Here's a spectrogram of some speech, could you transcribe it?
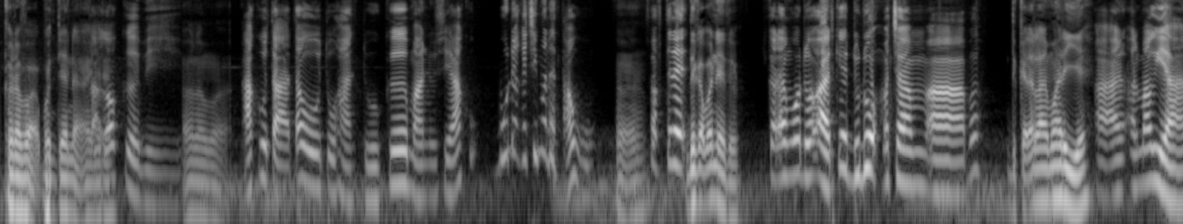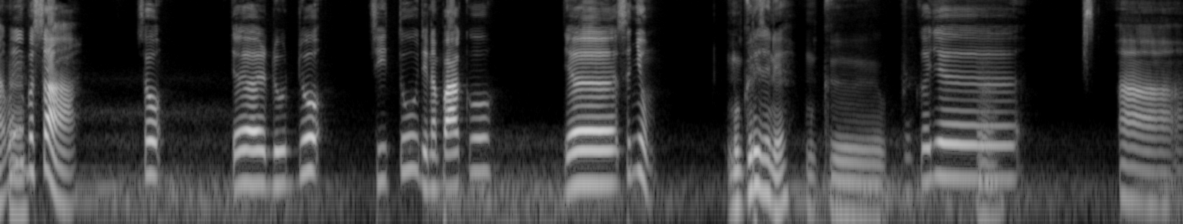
Kau dapat pontianak Kat ke? rocker babe Alamak. Aku tak tahu tu hantu ke manusia Aku budak kecil mana tahu Ha. So after that Dekat mana tu? Kat dalam wardrobe ah, Dia duduk macam uh, Apa Dekat dalam almari eh? uh, almari lah. Almari Ha. besar. So dia duduk situ dia nampak aku dia senyum. Muka dia macam ni eh? Muka Muka dia ah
